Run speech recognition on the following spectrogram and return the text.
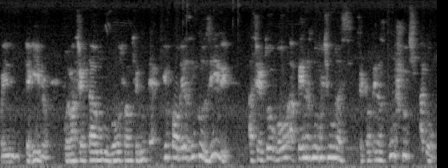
Foi terrível. Foram acertar o gol só no segundo tempo. E o Palmeiras, inclusive, acertou o gol apenas no último lance. Acertou apenas um chute a gol.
